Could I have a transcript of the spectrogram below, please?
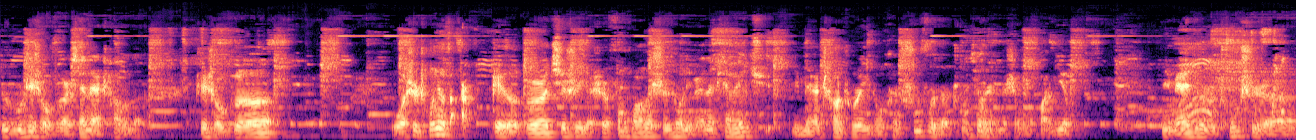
就如这首歌现在唱的这首歌。我是重庆崽儿，这个歌其实也是《疯狂的石头》里面的片尾曲，里面唱出了一种很舒服的重庆人的生活环境，里面就是充斥着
